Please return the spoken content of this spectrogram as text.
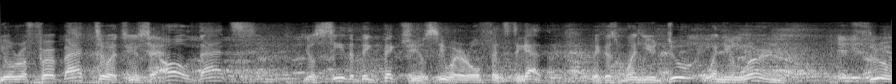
you'll refer back to it and you say, "Oh, that's." You'll see the big picture. You'll see where it all fits together. Because when you do, when you learn through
